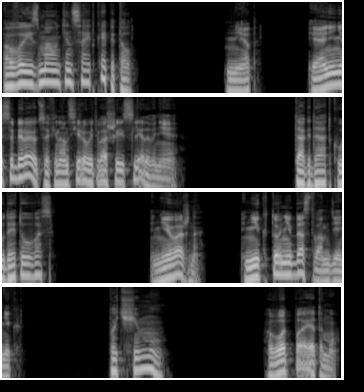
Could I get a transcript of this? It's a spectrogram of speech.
Вы из Mountainside Capital. Нет и они не собираются финансировать ваши исследования. Тогда откуда это у вас? Неважно. Никто не даст вам денег. Почему? Вот поэтому.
